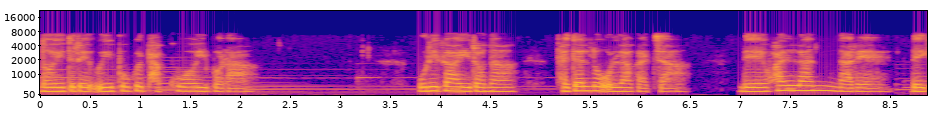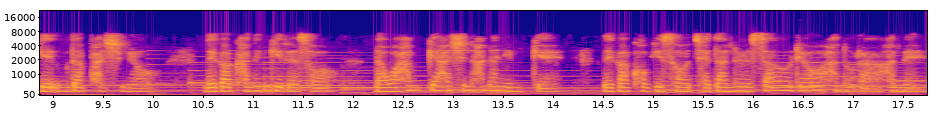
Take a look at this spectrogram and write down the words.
너희들의 의복을 바꾸어 입어라. 우리가 일어나 베델로 올라가자. 내 환란 날에 내게 응답하시며 내가 가는 길에서 나와 함께 하신 하나님께 내가 거기서 재단을 쌓으려 하노라 하매.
